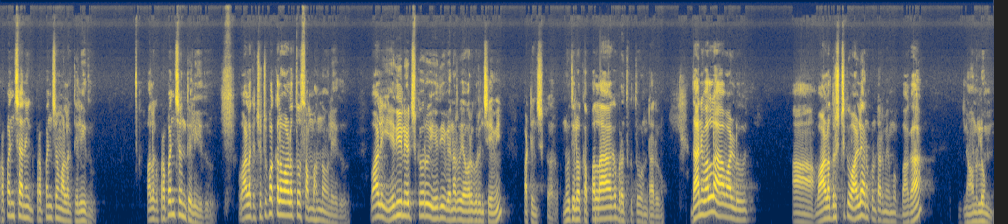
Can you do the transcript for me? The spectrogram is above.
ప్రపంచానికి ప్రపంచం వాళ్ళకి తెలియదు. వాళ్ళకి ప్రపంచం తెలియదు. వాళ్ళకి చుట్టుపక్కల వాళ్ళతో సంబంధం లేదు. వాళ్ళు ఏది నేర్చుకోరు ఏది వినరు ఎవరి గురించి ఏమీ పట్టించుకోరు. నూతిలో కప్పల్లాగా బ్రతుకుతూ ఉంటారు. దానివల్ల వాళ్ళు వాళ్ళ దృష్టికి వాళ్ళే అనుకుంటారు మేము బాగా జ్ఞానులం.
